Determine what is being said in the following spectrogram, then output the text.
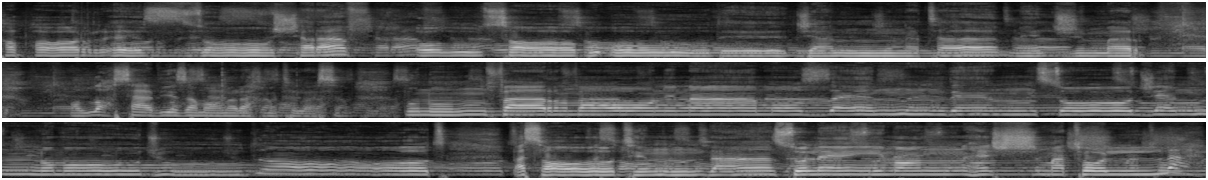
تا پار از و شرف bu عود جنت مجمر Allah Sa'diye zamanı rahmet eylesin. Bunun fermanına muzendin so cennu mevcudat بساتین ده سلیمان حشمت الله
